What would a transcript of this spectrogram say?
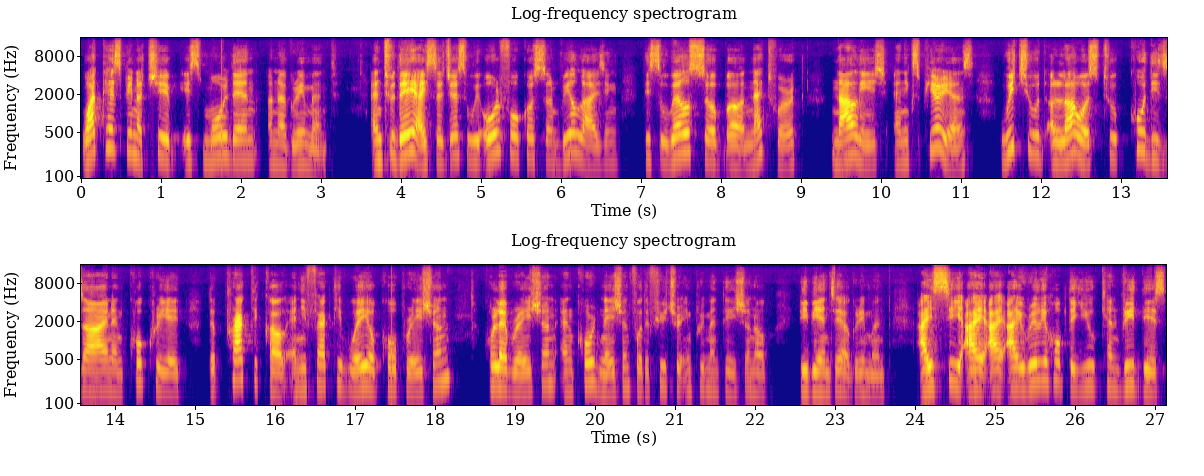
what has been achieved is more than an agreement. And today I suggest we all focus on realizing this wealth of uh, network, knowledge, and experience, which would allow us to co-design and co-create the practical and effective way of cooperation, collaboration, and coordination for the future implementation of BBNJ agreement. I see, I, I, I really hope that you can read this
